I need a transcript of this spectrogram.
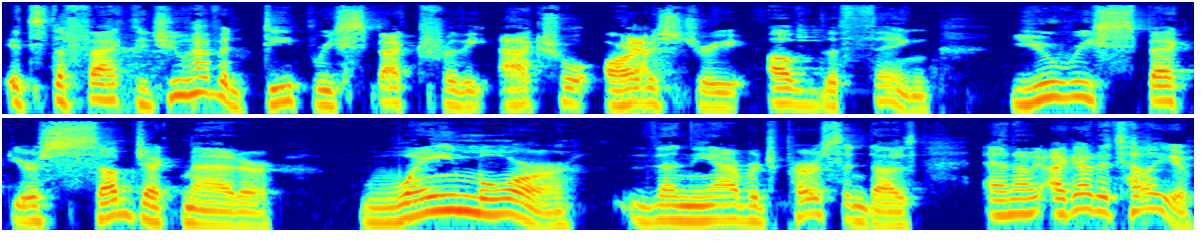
it's the fact that you have a deep respect for the actual artistry of the thing. You respect your subject matter way more than the average person does. And I, I got to tell you,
